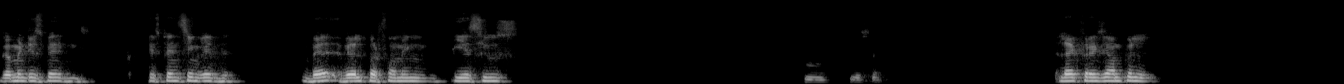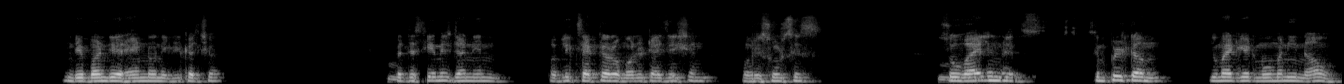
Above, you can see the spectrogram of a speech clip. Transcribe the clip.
government dispen- dispensing with well- well-performing PSUs, Hmm. Yes, sir. like for example, they burn their hand on agriculture, but the same is done in public sector or monetization of resources. So Hmm. while in this simple term, you might get more money now,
